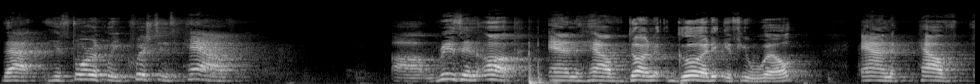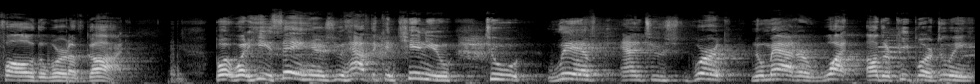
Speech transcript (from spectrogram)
that historically Christians have uh, risen up and have done good, if you will, and have followed the Word of God. But what he is saying here is you have to continue to live and to work no matter what other people are doing.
